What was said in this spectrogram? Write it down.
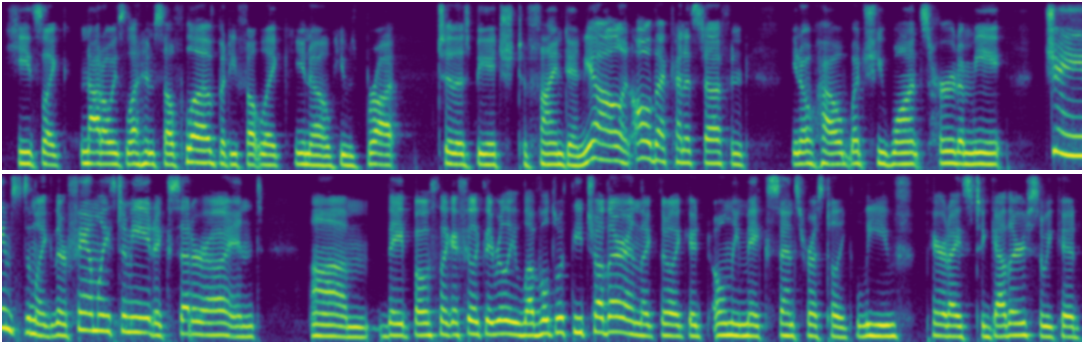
he's like not always let himself love, but he felt like you know he was brought to this beach to find Danielle and all that kind of stuff, and you know how much he wants her to meet James and like their families to meet, etc. And um, they both like I feel like they really leveled with each other, and like they're like it only makes sense for us to like leave Paradise together so we could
